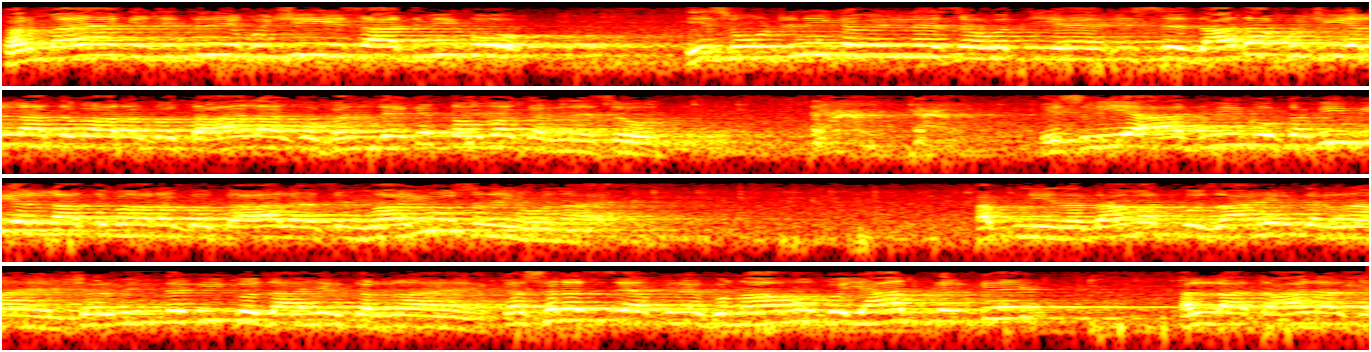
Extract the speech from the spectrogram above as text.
فرمایا کہ جتنی خوشی اس آدمی کو اس اونٹنی کے ملنے سے ہوتی ہے، اس سے زیادہ خوشی اللہ تبارک و تعالیٰ کو بندے کے توبہ کرنے سے ہوتی ہے۔ اس لیے آدمی کو کبھی بھی اللہ تبارک و تعالیٰ سے مایوس نہیں ہونا ہے۔ اپنی ندامت کو ظاہر کرنا ہے، شرمندگی کو ظاہر کرنا ہے، کثرت سے اپنے گناہوں کو یاد کر کے اللہ تعالیٰ سے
